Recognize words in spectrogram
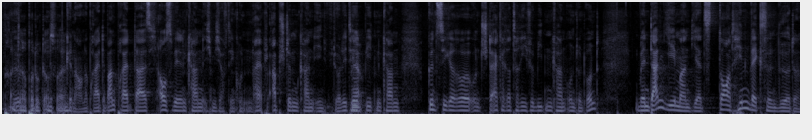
Breitere eine- Produktauswahl. Eine, genau, eine breite Bandbreite da ist, ich auswählen kann, ich mich auf den Kunden ab- abstimmen kann, Individualität Ja. bieten kann, günstigere und stärkere Tarife bieten kann und und und. Wenn dann jemand jetzt dorthin wechseln würde,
